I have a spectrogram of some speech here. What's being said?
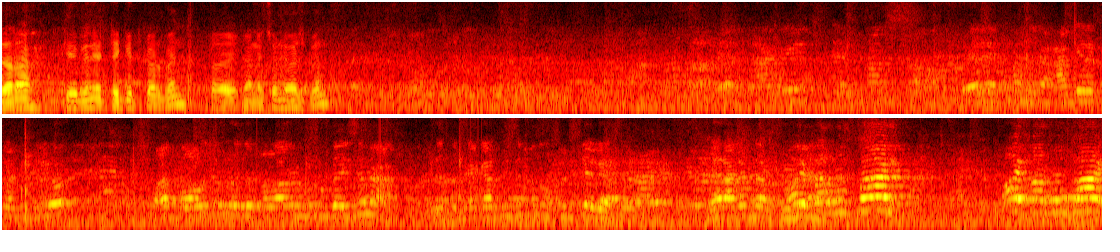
যারা কেবিনের টিকিট করবেন তারা এখানে চলে আসবেন আগের একটা ভিডিও আর বড় জন্য যে টলারের না এটা তো বেকার দিছে তো ছুটতে গেছে। এর আগেরটা ওই পারভেজ ভাই ওই ভাই।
